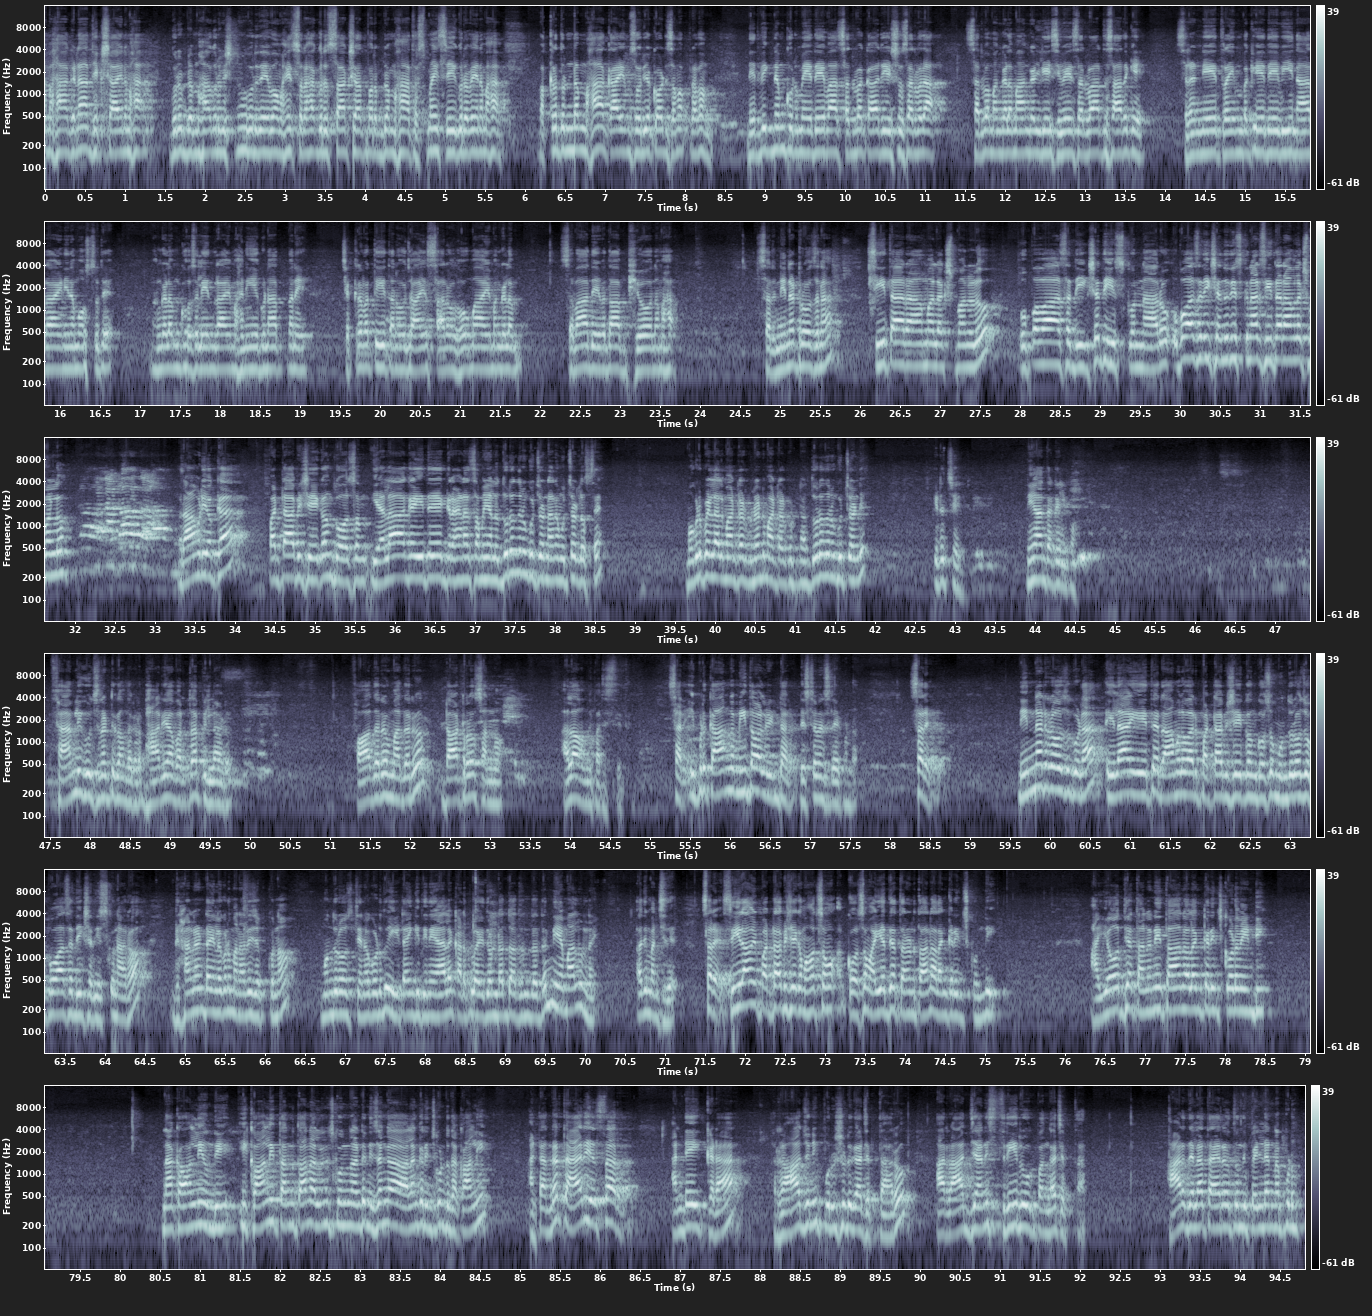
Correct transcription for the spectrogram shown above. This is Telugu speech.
నమ గణాధ్యక్షాయ నమ గురుబ్రహ్మ గురు విష్ణు గురుదేవ మహేశ్వర గురు సాక్షాత్ పరబ్రహ్మ తస్మై శ్రీ గురవే నమ వక్రతుండం మహాకాయం సూర్యకోటి సమప్రభం నిర్విఘ్నం కురు మే దేవ సర్వకార్యేషు సర్వదా సర్వమంగళమాంగళ్యే శివే సర్వార్థ సాధకే శరణ్యే త్రయంబకే దేవి నారాయణి నమోస్తుతే మంగళం కోసలేంద్రాయ మహనీయ గుణాత్మనే చక్రవర్తి తనోజాయ సార్వభౌమాయ మంగళం సమాదేవతాభ్యో నమ సరే నిన్నటి రోజున సీతారామ లక్ష్మణులు ఉపవాస దీక్ష తీసుకున్నారు. ఉపవాస దీక్ష ఎందుకు తీసుకున్నారు సీతారామ లక్ష్మణులు? రాముడి యొక్క పట్టాభిషేకం కోసం. ఎలాగైతే గ్రహణ సమయంలో దూరం కూర్చోండి నాన్న ముచ్చట్లు వస్తే. మొగుడు పిల్లలు మాట్లాడుకున్నట్టు మాట్లాడుకుంటున్నారు. దూరం కూర్చోండి. ఇటు వచ్చేయండి. నీ అంత వెళ్ళిపో. ఫ్యామిలీ కూర్చున్నట్టుగా ఉంది అక్కడ. భార్య భర్త పిల్లాడు. Father mother daughter son. అలా ఉంది పరిస్థితి. సరే ఇప్పుడు కామ్గా మిగతా వాళ్ళు వింటారు. డిస్టర్బెన్స్ లేకుండా. సరే. నిన్నటి రోజు కూడా ఇలా అయితే రాముల వారి పట్టాభిషేకం కోసం ముందు రోజు ఉపవాస దీక్ష తీసుకున్నారో గ్రహణం టైంలో కూడా మనం అదే చెప్పుకున్నాం. ముందు రోజు తినకూడదు ఈ టైంకి తినేయాలి కడుపులో ఇది ఉండద్దు అది ఉండద్దు నియమాలు ఉన్నాయి. అది మంచిదే. సరే శ్రీరామి పట్టాభిషేక మహోత్సవం కోసం అయోధ్య తనను తాను అలంకరించుకుంది. అయోధ్య తనని తాను అలంకరించుకోవడం ఏంటి? నా కాలనీ ఉంది. ఈ కాలనీ తను తాను అలంకరించుకుంది అంటే నిజంగా ఆ కాలనీ? అంటే అందరు తయారు చేస్తారు. అంటే ఇక్కడ రాజుని పురుషుడిగా చెప్తారు ఆ రాజ్యాన్ని స్త్రీ రూపంగా చెప్తారు. ఆడది ఎలా తయారవుతుంది? పెళ్ళి అన్నప్పుడు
